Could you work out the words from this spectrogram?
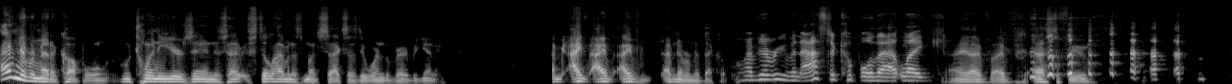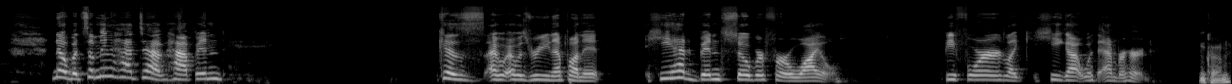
i've never met a couple who 20 years in is ha- still having as much sex as they were in the very beginning i mean i've i've i've, I've never met that couple oh, I've never even asked a couple that like I, i've i've asked a few No, but something had to have happened because I, I was reading up on it. He had been sober for a while before, like, he got with Amber Heard. okay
